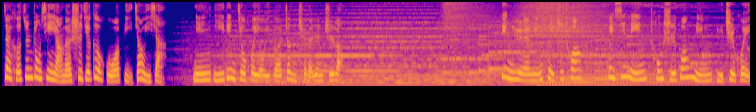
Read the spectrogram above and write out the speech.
再和尊重信仰的世界各国比较一下，您一定就会有一个正确的认知了。订阅明慧之窗，为心灵充实光明与智慧。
